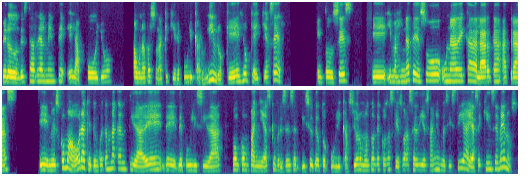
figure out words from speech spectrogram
pero ¿dónde está realmente el apoyo a una persona que quiere publicar un libro? ¿Qué es lo que hay que hacer? Entonces, eh, imagínate eso una década larga atrás. Eh, no es como ahora que tú encuentras una cantidad de, de, de, publicidad con compañías que ofrecen servicios de autopublicación, un montón de cosas que eso hace 10 años no existía y hace 15 menos.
